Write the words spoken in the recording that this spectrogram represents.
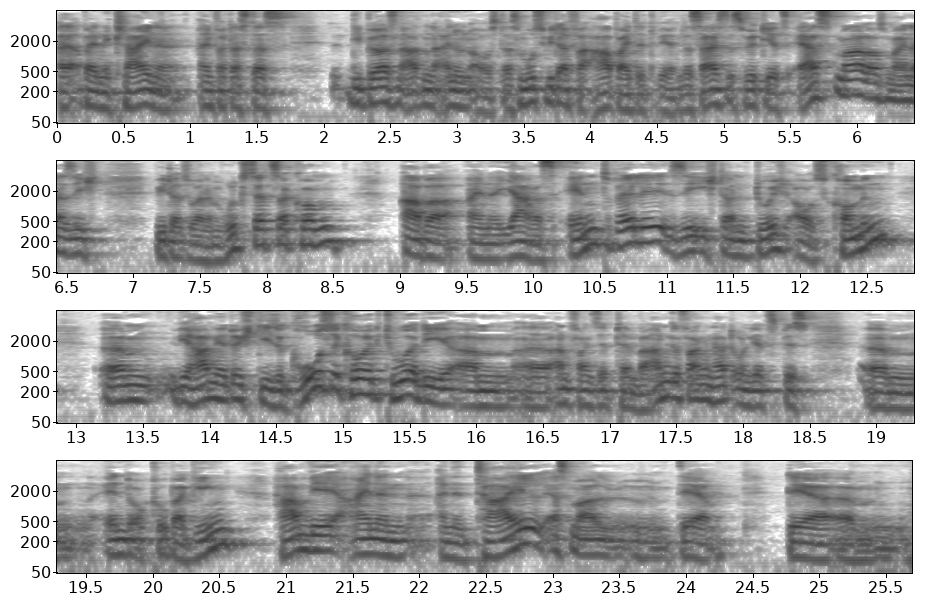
Äh, aber eine kleine, einfach, dass das die Börsen atmen ein und aus. Das muss wieder verarbeitet werden. Das heißt, es wird jetzt erstmal aus meiner Sicht wieder zu einem Rücksetzer kommen, aber eine Jahresendrallye sehe ich dann durchaus kommen. Ähm, wir haben ja durch diese große Korrektur, die am äh, Anfang September angefangen hat und jetzt bis ähm, Ende Oktober ging, haben wir einen, einen Teil erstmal äh, der, der, ähm,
